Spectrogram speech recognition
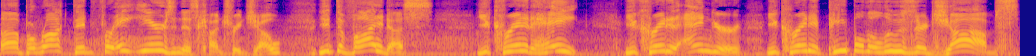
uh, Barack did for eight years in this country, Joe. You divided us. You created hate. You created anger. You created people to lose their jobs,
